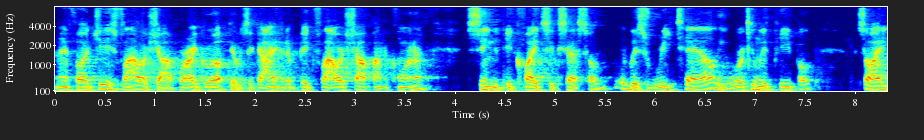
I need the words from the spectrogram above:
And I thought, geez, flower shop. Where I grew up, there was a guy had a big flower shop on the corner seemed to be quite successful. It was retail, you're working with people. So I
